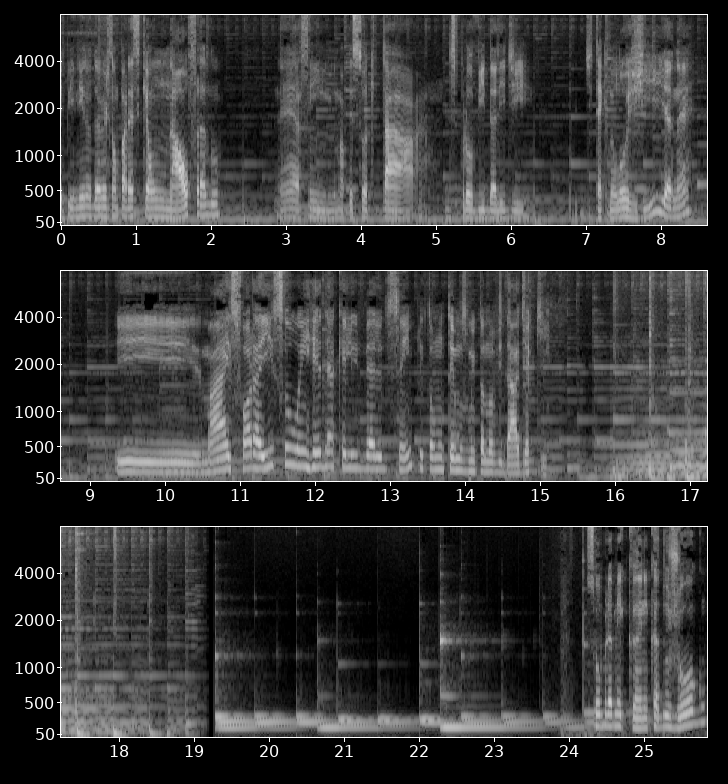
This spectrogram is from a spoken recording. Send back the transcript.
dependendo da versão, parece que é um náufrago, né? Assim, uma pessoa que está desprovida ali de, de tecnologia, né? E mas fora isso, o enredo é aquele velho de sempre, então não temos muita novidade aqui. Sobre a mecânica do jogo,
